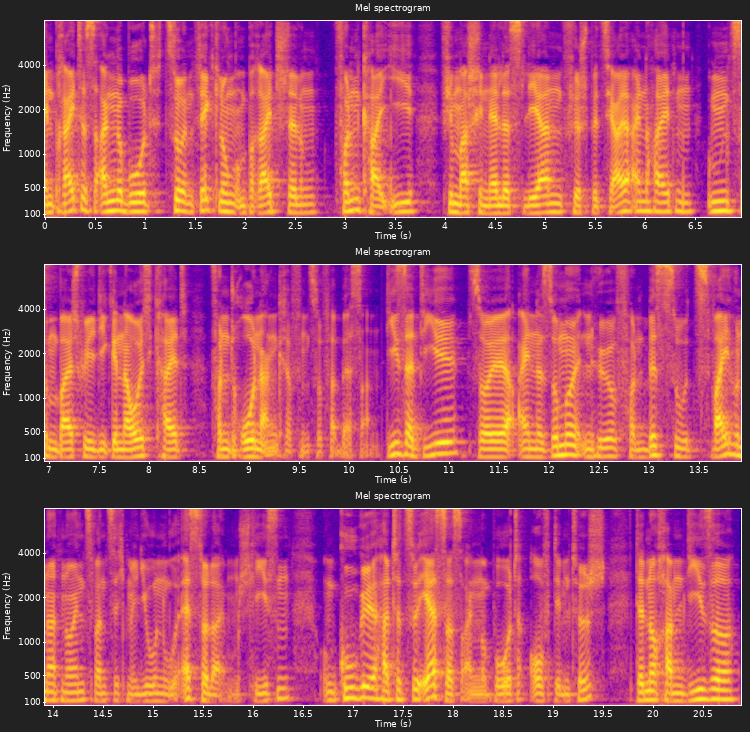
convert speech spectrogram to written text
ein breites Angebot zur Entwicklung und Bereitstellung von KI für maschinelles Lernen für Spezialeinheiten, um zum Beispiel die Genauigkeit von Drohnenangriffen zu verbessern. Dieser Deal soll eine Summe in Höhe von bis zu 229 Millionen US-Dollar umschließen und Google hatte zuerst das Angebot auf dem Tisch, dennoch haben diese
